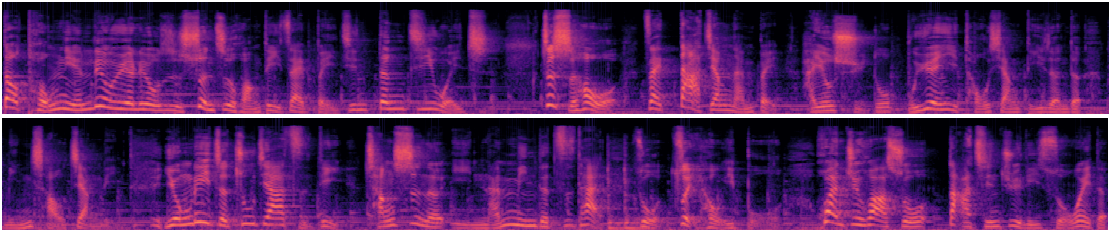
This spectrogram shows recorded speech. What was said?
到同年六月六日顺治皇帝在北京登基为止。这时候哦，在大江南北还有许多不愿意投降敌人的明朝将领，永立着朱家子弟，尝试呢以南明的姿态做最后一搏。换句话说，大清距离所谓的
